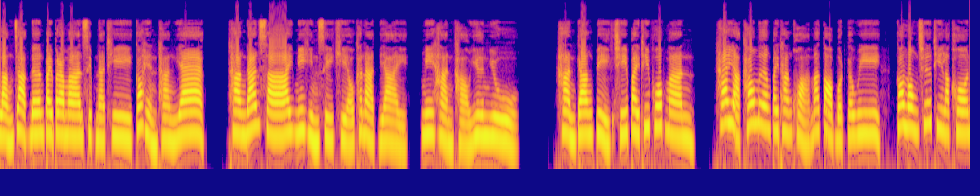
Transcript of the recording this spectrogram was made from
หลังจากเดินไปประมาณ 10 นาทีก็เห็นทางแยก ทางด้านซ้ายมีหินสีเขียวขนาดใหญ่ มีห่านขาวยืนอยู่ ห่านกลางปีกชี้ไปที่พวกมัน ถ้าอยากเข้าเมืองไปทางขวามาตอบบทกวี ก็ลงชื่อทีละคน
